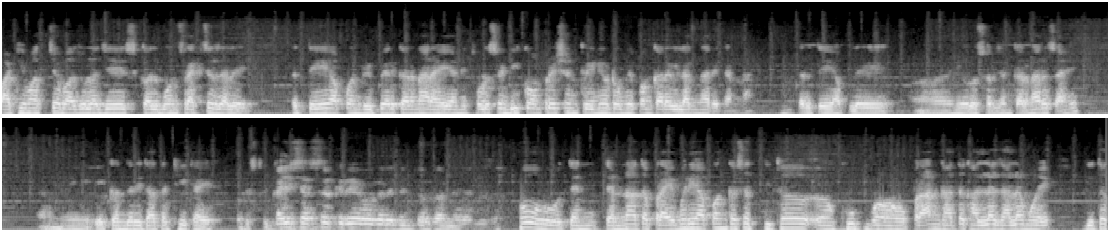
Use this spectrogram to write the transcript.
पाठीमागच्या बाजूला जे स्कलबोन फ्रॅक्चर झाले तर ते आपण रिपेअर करणार आहे आणि थोडंसं डिकॉम्प्रेशन क्रेनिओटोमी पण करावी लागणार आहे त्यांना. तर ते आपले न्यूरोसर्जन करणारच आहे. आणि एकंदरीत आता ठीक आहे परिस्थिती. काही शस्त्रक्रिया वगैरे त्यांच्यावर करण्यात आली का? हो हो. त्यां- त्यांना आता प्रायमरी आपण कसं तिथं अं, खूप अं, प्राणघातक हल्ला झाल्यामुळे तिथं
